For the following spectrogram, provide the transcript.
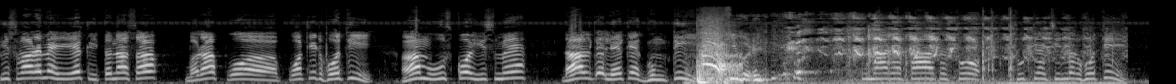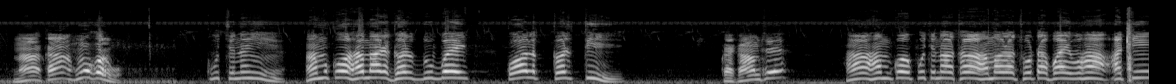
पिछवाड़े में एक इतना सा बड़ा पो, पॉकेट होती हम उसको इसमें डाल के लेके घूमती तुम्हारे पास तो छुट्टे चिल्लर होती ना कहा हूँ करूँ कुछ नहीं। हमको हमारे घर दुबई कॉल करती। क्या काम से? हाँ हमको पूछना था हमारा छोटा भाई वहाँ आती।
